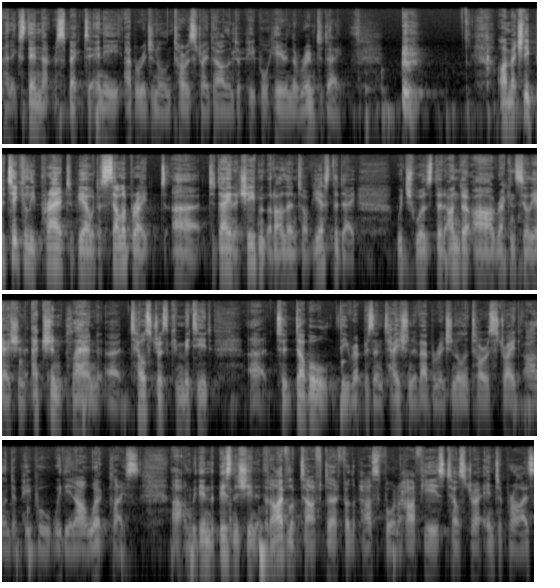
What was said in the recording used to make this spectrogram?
and extend that respect to any Aboriginal and Torres Strait Islander people here in the room today. I'm actually particularly proud to be able to celebrate uh, today an achievement that I learnt of yesterday, which was that under our Reconciliation Action Plan, uh, Telstra's committed uh, to double the representation of Aboriginal and Torres Strait Islander people within our workplace. Uh, and within the business unit that I've looked after for the past four and a half years, Telstra Enterprise,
